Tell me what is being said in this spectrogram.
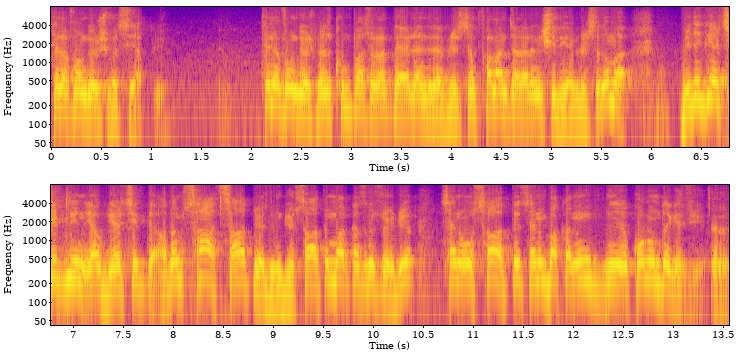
telefon görüşmesi yapıyor. Telefon görüşmesi kumpas olarak değerlendirebilirsin. Falancaların işi diyebilirsin ama bir de gerçekliğin ya gerçekte adam saat saat verdim diyor. Saatin markasını söylüyor. Sen o saatte senin bakanın e, kolunda geziyor. Evet.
